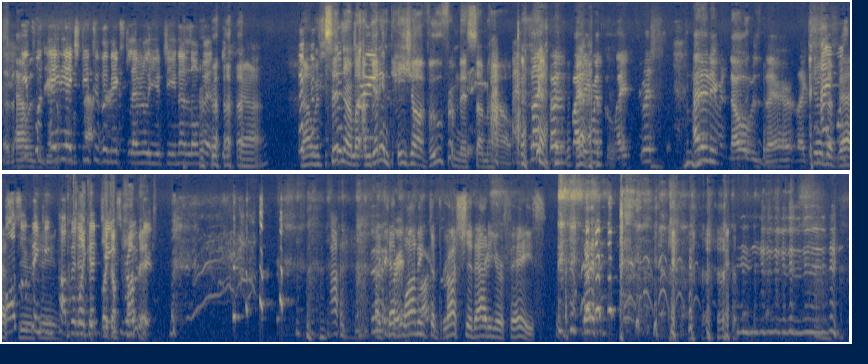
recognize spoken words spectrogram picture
That you was put the ADHD to the next level, Eugene. I love it. yeah. That was sitting there. I'm like, I'm getting deja vu from this somehow. It's like I was fighting with the light switch. I didn't even know it was there. Like You're I the was best, also thinking puppet Like and a- then like a James wrote puppet. it. I kept wanting to brush it out of your face.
